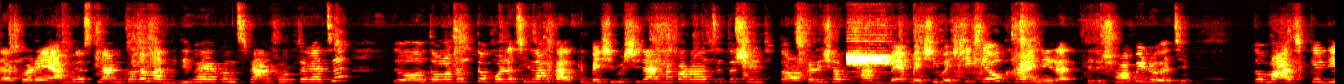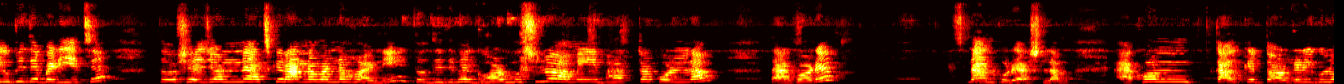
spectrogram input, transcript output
তারপরে আমিও স্নান করলাম, আর দিদিভাই এখন স্নান করতে গেছে। তো তোমাদের তো বলেছিলাম, কালকে বেশি বেশি রান্না করা হয়েছে, তো সেই তরকারি সব থাকবে। বেশি বেশি কেউ খায়নি রাত্রিরে, সবই রয়েছে। তো মা আজকে ডিউটিতে বেরিয়েছে, তো সেই জন্য আজকে রান্না বান্না হয়নি। তো দিদিভাই ঘর মুছলো, আমি ভাতটা করলাম, তারপরে স্নান করে আসলাম। এখন কালকের তরকারিগুলো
